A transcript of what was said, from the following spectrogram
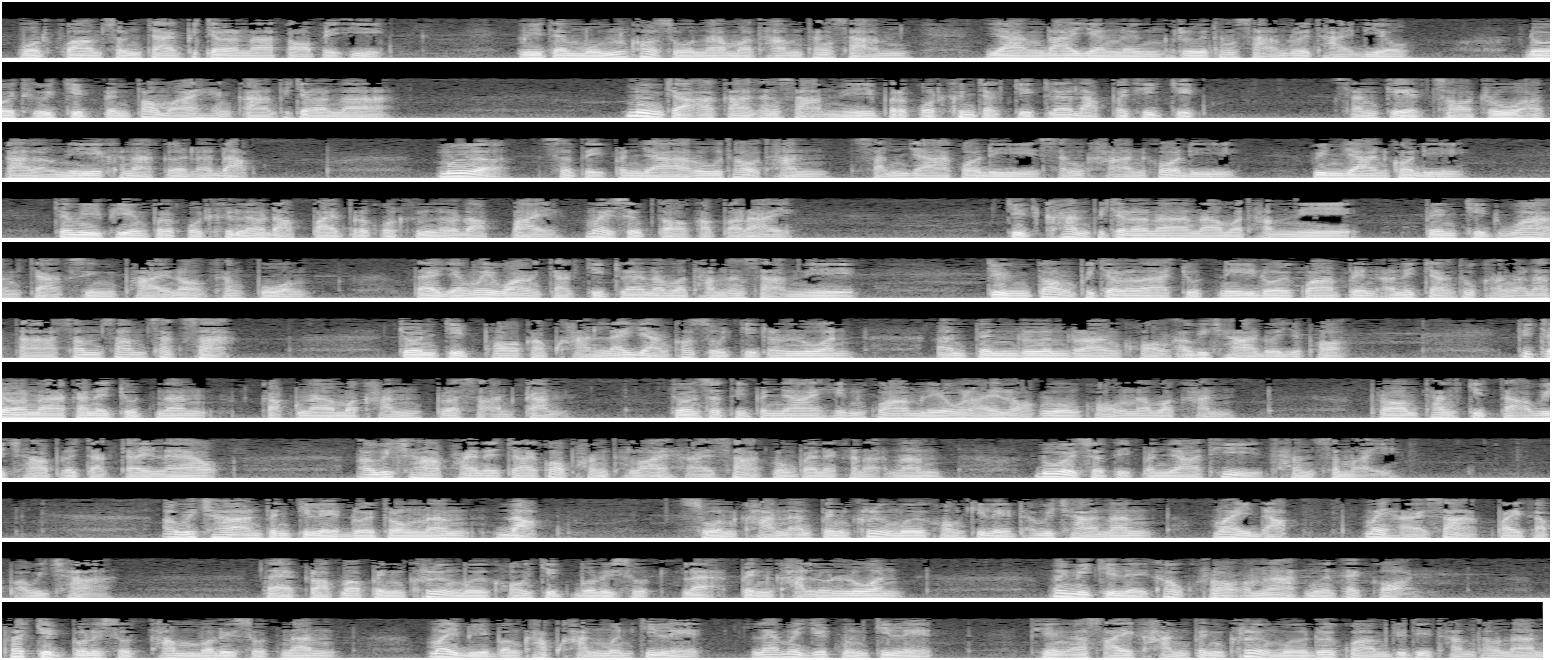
หมดความสนใจพิจารณาต่อไปอีก มีแต่หมุนเข้าสู่นามธรรมทั้งสามอย่างใดอย่างหนึ่งหรือทั้งสามโดยถ่ายเดียว โดยถือจิตเป็นเป้าหมายแห่งการพิจารณา เนื่องจากอาการทั้งสามนี้ปรากฏขึ้นจากจิตและดับไปที่จิต สังเกตสอดรู้อาการเหล่านี้ขณะเกิดและดับ เมื่อสติปัญญารู้เท่าทัน สัญญาก็ดี สังขารก็ดี วิญญาณก็ดี จะมีเพียงปรากฏขึ้นแล้วดับไปปรากฏขึ้นแล้วดับไป ไม่สืบต่อกับอะไร จิตขั้นพิจารณานามธรรมนี้ เป็นจิตว่างจากสิ่งภายนอกทั้งปวง แต่ยังไม่ว่างจากจิตและนามธรรมทั้งสามนี้ จึงต้องพิจารณาจุดนี้โดยความเป็นอนิจจังทุกขังอนัตตาซ้ำๆซักๆจนจิตพอกับขันและอย่างเข้าสู่จิตล้วนๆอันเป็นเรือนรางของอวิชชาโดยเฉพาะ พิจารณากันในจุดนั้นกับนามขันประสานกัน จนสติปัญญาเห็นความเหลวไหลหลอกลวงของนามขันพร้อมทั้งกิตตาวิชาประจักษ์ใจแล้ว อวิชชาภายในใจก็พังทลายหายซากลงไปในขณะนั้น ด้วยสติปัญญาที่ทันสมัย อวิชชาอันเป็นกิเลสโดยตรงนั้น ดับ ส่วนขันอันเป็นเครื่องมือของกิเลสอวิชชานั้นไม่ดับไม่หายซากไปกับอวิชชา แต่กลับมาเป็นเครื่องมือของจิตบริสุทธิ์และเป็นขันล้วนๆ ไม่มีกิเลสเข้าครองอำนาจเหมือนแต่ก่อนเพราะจิตบริสุทธิ์ทำบริสุทธิ์นั้น ไม่บีบบังคับขันเหมือนกิเลสและไม่ยึดเหมือนกิเลส เพียงอาศัยขันเป็นเครื่องมือด้วยความยุติธรรมเท่านั้น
